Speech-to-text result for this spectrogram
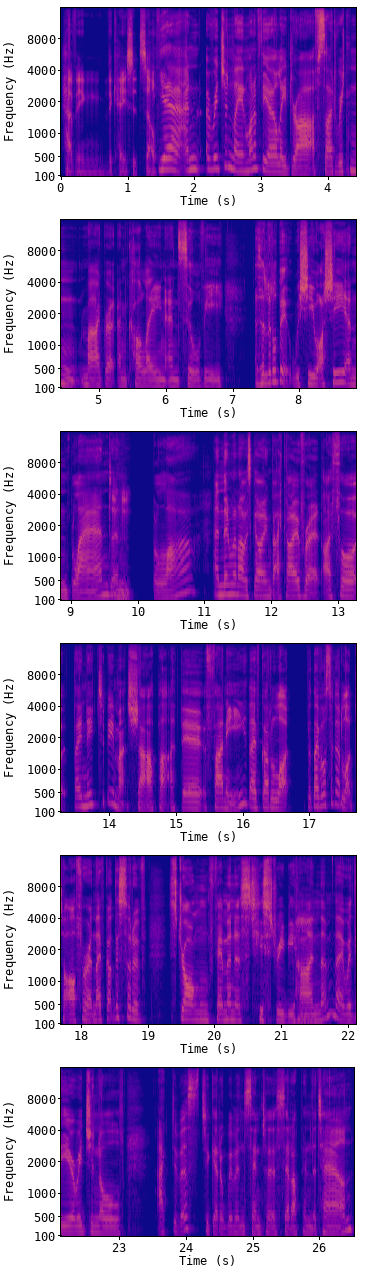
having the case itself. Yeah, and originally in one of the early drafts, I'd written Margaret and Colleen and Sylvie as a little bit wishy washy and bland and mm-hmm. Blah. And then when I was going back over it, I thought they need to be much sharper. They're funny, they've got a lot but they've also got a lot to offer and they've got this sort of strong feminist history behind Mm. them. They were the original activists to get a women's centre set up in the town.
